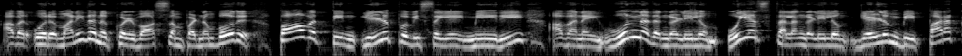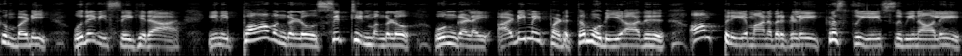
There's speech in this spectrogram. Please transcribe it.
அவர் ஒரு மனிதனுக்குள் வாசம் பண்ணும்போது பாவத்தின் இழுப்பு விசையை மீறி அவனை உன்னதங்களிலும் உயர் ஸ்தலங்களிலும் எழும்பி பறக்கும்படி உதவி செய்கிறார். இனி பாவங்களோ சிற்றின்பங்களோ உங்கள் உங்களை அடிமைப்படுத்த முடியாது. ஆம் பிரியமானவர்களே கிறிஸ்து இயேசுவினாலே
